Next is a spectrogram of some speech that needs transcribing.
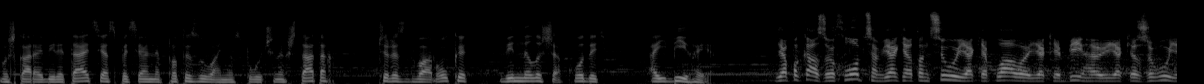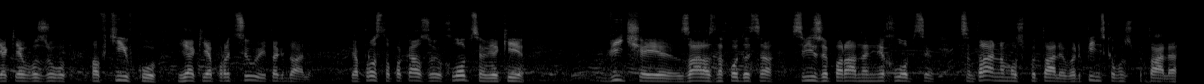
Важка реабілітація, спеціальне протезування в Сполучених Штатах. Через два роки він не лише ходить, а й бігає. Я показую хлопцям, як я танцюю, як я плаваю, як я бігаю, як я живу, як я вожу автівку, як я працюю і так далі. Я просто показую хлопцям, які відчаї зараз знаходяться свіже поранені хлопці в центральному шпиталі, в Ірпінському шпиталі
